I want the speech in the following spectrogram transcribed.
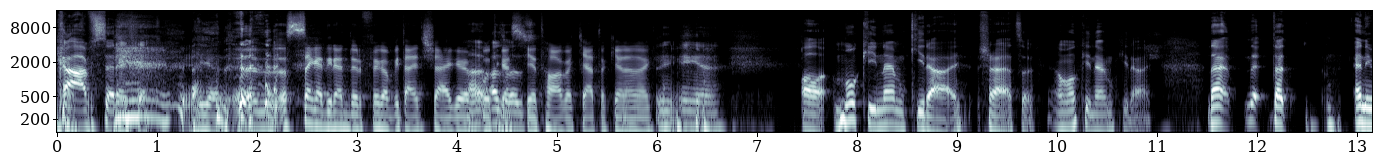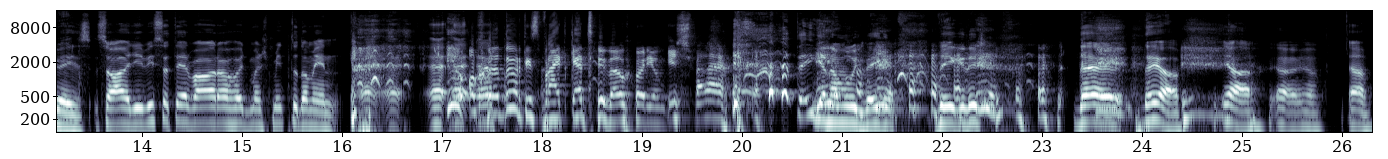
kábszeresek. Igen, a Szegedi Rendőrfőkapitányság podcastjét hallgatjátok jelenleg. Igen. A Moki nem király, srácok. A Moki nem király. De, de tehát, anyways, szóval, hogy így visszatérve arra, hogy most mit tudom én... E, e, e, e, Akkor e, a Dirty Sprite 2-be ugorjunk is vele. de igen, amúgy végül, végül is. De, de ja, ja, ja, ja. ja.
